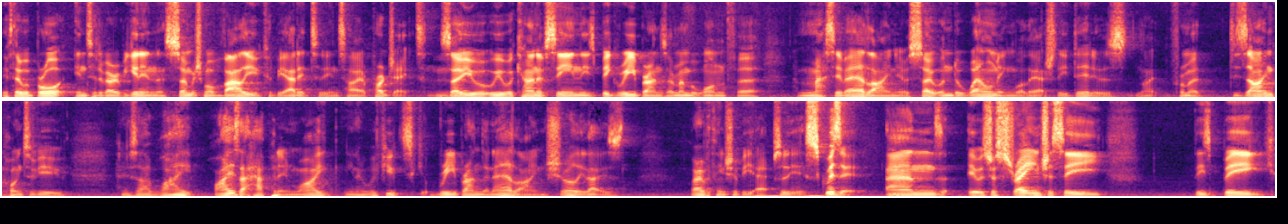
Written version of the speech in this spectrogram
if they were brought into the very beginning, there's so much more value could be added to the entire project. Mm. So you, we were kind of seeing these big rebrands. I remember one for a massive airline. It was so underwhelming what they actually did. It was like from a design point of view. It's like why why is that happening? Why you know if you rebrand an airline, surely that is where everything should be absolutely exquisite. Mm. And it was just strange to see these big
